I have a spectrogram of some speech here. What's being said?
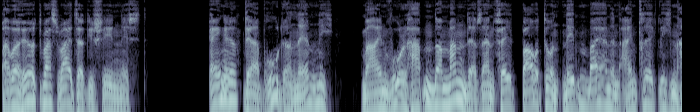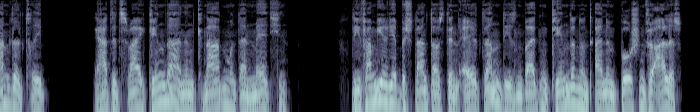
Aber hört, was weiter geschehen ist. Engel, der Bruder nämlich, war ein wohlhabender Mann, der sein Feld baute und nebenbei einen einträglichen Handel trieb. Er hatte zwei Kinder, einen Knaben und ein Mädchen. Die Familie bestand aus den Eltern, diesen beiden Kindern und einem Burschen für alles,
